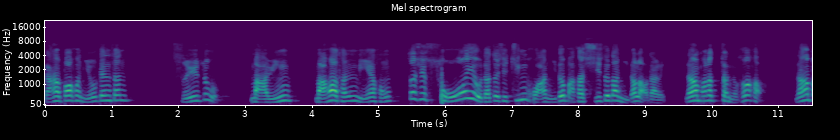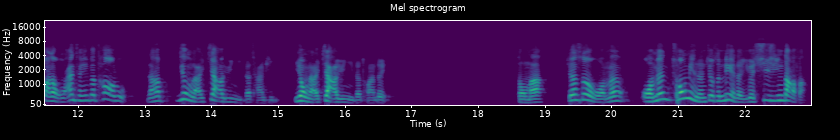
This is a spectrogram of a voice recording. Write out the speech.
然后包括牛根生、史玉柱、马云、马化腾、李彦宏这些所有的这些精华，你都把它吸收到你的脑袋里，然后把它整合好，然后把它完成一个套路，然后用来驾驭你的产品，用来驾驭你的团队，懂吗？就是我们我们聪明人就是练的一个吸星大法，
